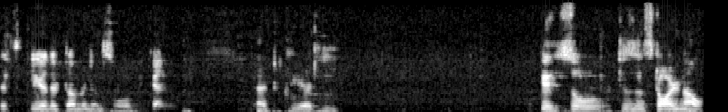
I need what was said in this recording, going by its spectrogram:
let's clear the terminal so we can see that clearly. Okay so it is installed now.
